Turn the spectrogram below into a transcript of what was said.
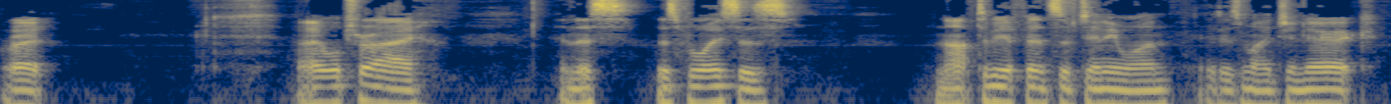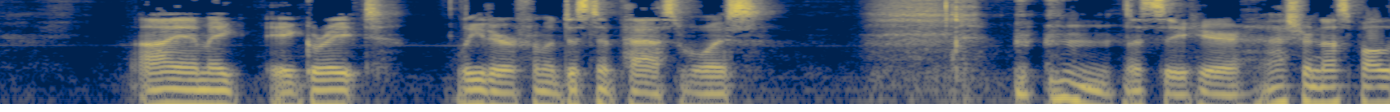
Right. I will try. And this this voice is not to be offensive to anyone. It is my generic I am a, a great leader from a distant past voice. Let's see here. Asher Nuspal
